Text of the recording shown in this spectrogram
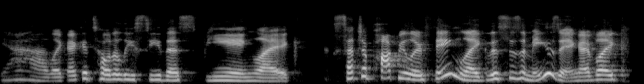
yeah, like I could totally see this being like such a popular thing. Like, this is amazing. I've like,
